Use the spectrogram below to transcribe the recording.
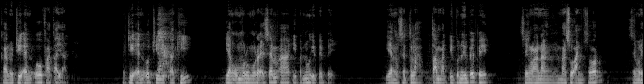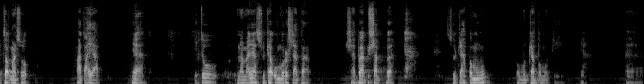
Kalau di NU Fatayat. Jadi NU dibagi yang umur-umur SMA Ibnu IPP. Yang setelah tamat Ibnu IPP, sing lanang masuk Ansor, sing wedok masuk Fatayat. Ya. Itu namanya sudah umur sabab. Sabab sabah. Sudah pemu, pemuda-pemudi. Ya. Eh,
